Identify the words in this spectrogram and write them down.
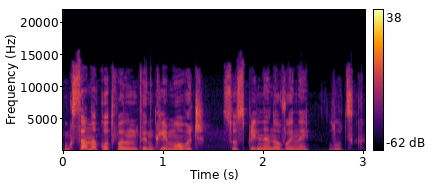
Оксана Кот, Валентин Клімович, Суспільне новини, Луцьк.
